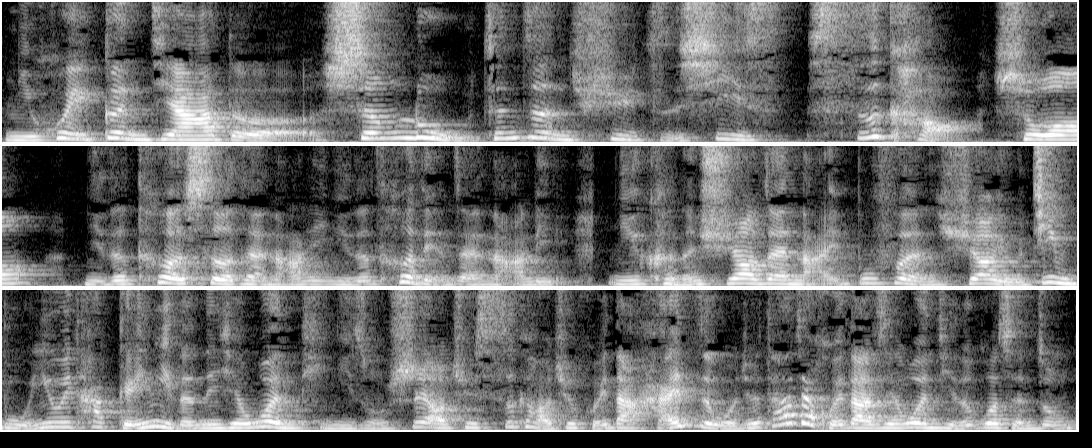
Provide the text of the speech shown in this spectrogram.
你会更加的深入，真正去仔细思思考说。你的特色在哪里？你的特点在哪里？你可能需要在哪一部分需要有进步？因为他给你的那些问题，你总是要去思考、去回答。孩子，我觉得他在回答这些问题的过程中，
